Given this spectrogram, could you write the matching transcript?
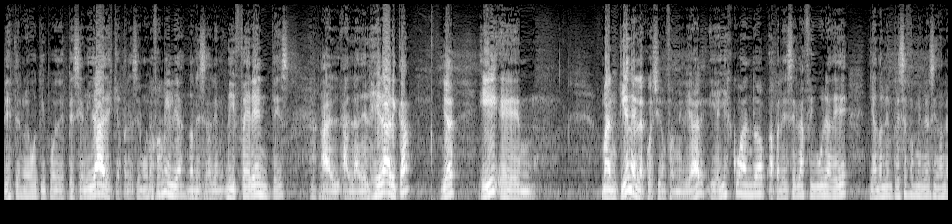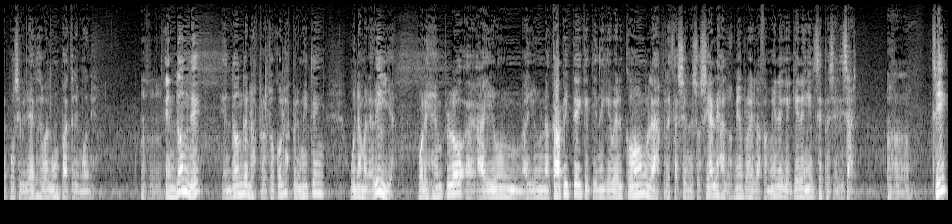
de este nuevo tipo de especialidades que aparecen en una familia, no necesariamente diferentes al- a la del jerarca, ¿ya? Y eh, mantiene la cohesión familiar y ahí es cuando aparece la figura de ya no la empresa familiar, sino la posibilidad de que se vuelva un patrimonio. ¿En dónde? En donde los protocolos permiten una maravilla. Por ejemplo, hay un hay una cápite que tiene que ver con las prestaciones sociales a los miembros de la familia que quieren irse a especializar. ¿Sí?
